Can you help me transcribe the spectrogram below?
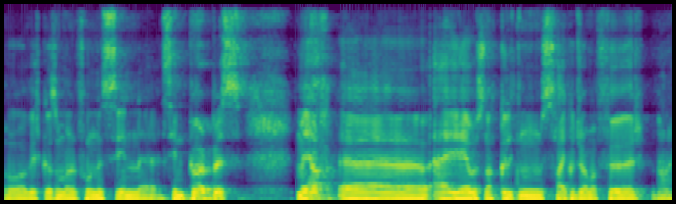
og virker som han har funnet sin, eh, sin purpose. Men ja, uh, jeg har jo snakka litt om psychodrama før, Nei?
